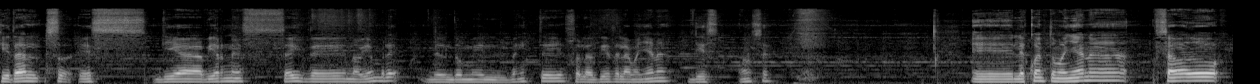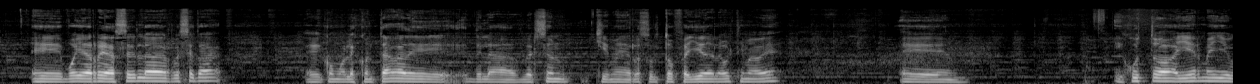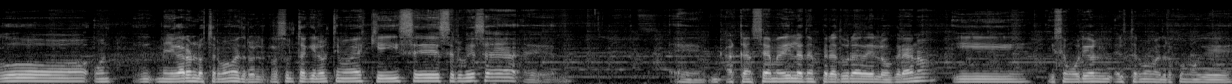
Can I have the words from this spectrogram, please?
¿Qué tal? Es día viernes 6 de noviembre del 2020, son las 10 de la mañana, 10, 11. Eh, les cuento, mañana, sábado, eh, voy a rehacer la receta, eh, como les contaba, de, de la versión que me resultó fallida la última vez. Y justo ayer me llegó me llegaron los termómetros. Resulta que la última vez que hice cerveza eh, eh, alcancé a medir la temperatura de los granos y, y se murió el, termómetro. Como que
